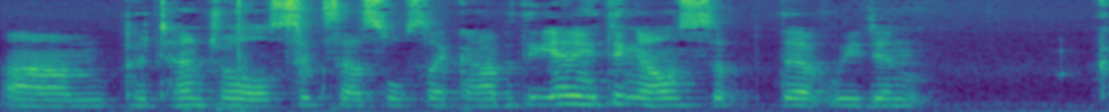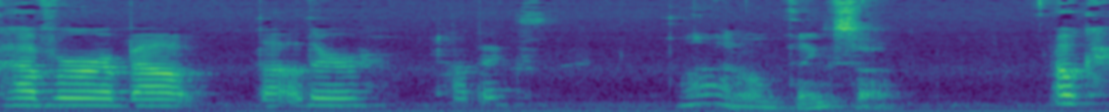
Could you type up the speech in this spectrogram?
um, potential successful psychopathy. Anything else that, that we didn't cover about the other topics? Well, I don't think so. Okay.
